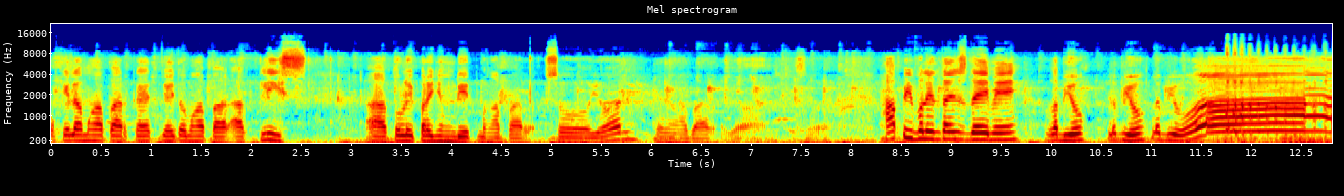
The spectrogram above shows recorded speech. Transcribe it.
okay lang mga par. Kahit ganito mga par, at least, ah, tuloy pa rin yung date mga par. So, yun. Yun mga par. Yun. So, Happy Valentine's Day, me. Love you. Love you. Love you. Ah!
